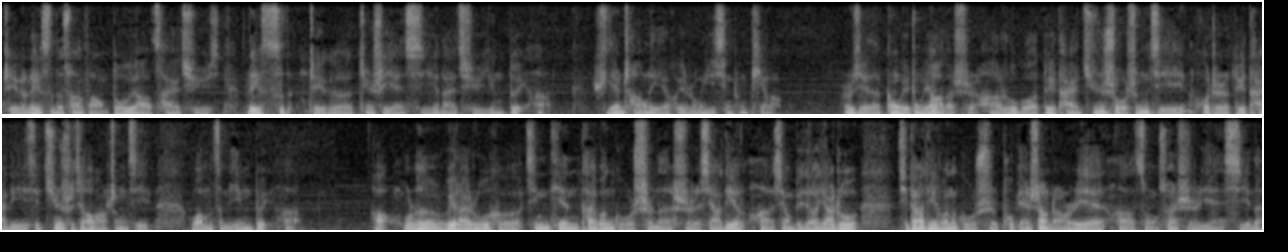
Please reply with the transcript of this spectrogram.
这个类似的窜访都要采取类似的这个军事演习来去应对啊？时间长了也会容易形成疲劳。而且呢，更为重要的是啊，如果对台军售升级，或者是对台的一些军事交往升级，我们怎么应对啊？好，无论未来如何，今天台湾股市呢是下跌了啊。相比较亚洲其他地方的股市普遍上涨而言啊，总算是演习呢，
